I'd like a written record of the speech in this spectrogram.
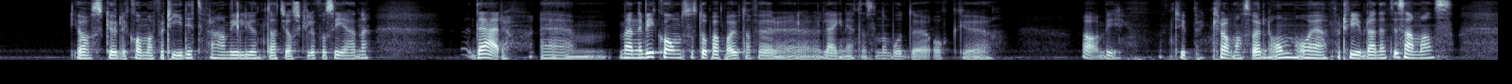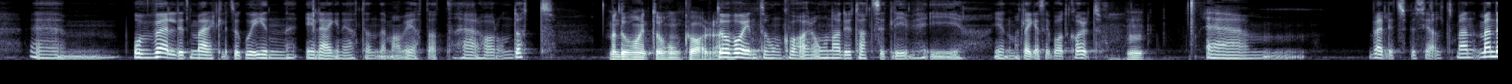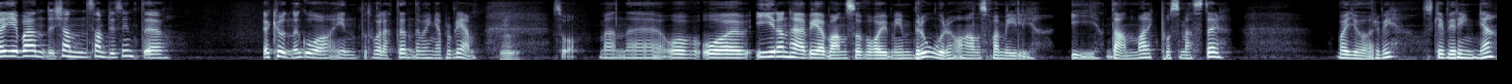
jag skulle komma för tidigt, för han ville ju inte att jag skulle få se henne där. Eh, men när vi kom så stod pappa utanför eh, lägenheten som de bodde och eh, ja, vi typ kramas väl om och är förtvivlade tillsammans. Um, och väldigt märkligt att gå in i lägenheten där man vet att här har hon dött. Men då var inte hon kvar? Då var inte hon kvar. Hon hade ju tagit sitt liv i, genom att lägga sig i badkaret. Mm. Um, väldigt speciellt. Men, men det var, kändes samtidigt inte... Jag kunde gå in på toaletten, det var inga problem. Mm. Så, men, eh, och, och i den här vevan så var ju min bror och hans familj i Danmark på semester. Vad gör vi? Ska vi ringa?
